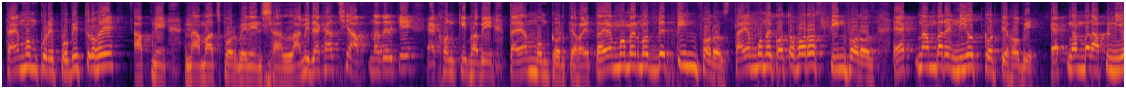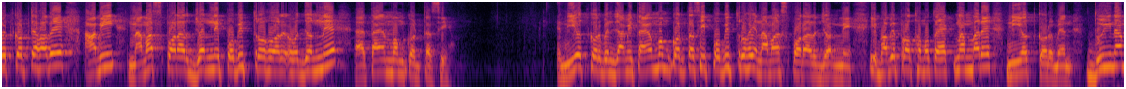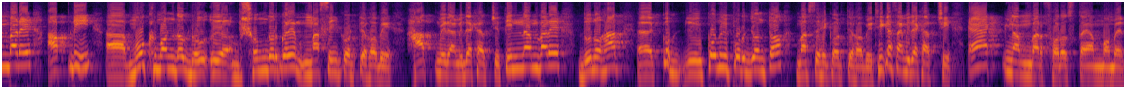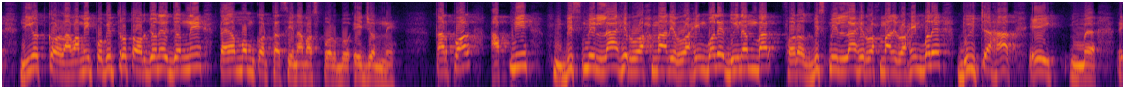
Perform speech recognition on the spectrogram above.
তায়াম্মম করে পবিত্র হয়ে আপনি নামাজ পড়বেন ইনশাআল্লাহ। আমি দেখাচ্ছি আপনাদেরকে এখন কীভাবে তায়াম্মম করতে হয়। তায়াম্মমের মধ্যে তিন ফরজ। তায়াম্মমে কত ফরজ? তিন ফরজ। এক নম্বরে নিয়ত করতে হবে। এক নম্বর আপনি নিয়ত করতে হবে, আমি নামাজ পড়ার জন্য, পবিত্র হওয়ার জন্য তায়াম্মম করতেছি। নিয়ত করবেন যে আমি তায়াম্মম করতেছি, পবিত্র হয়ে নামাজ পড়ার জন্য। এভাবে প্রথমত এক নম্বরে নিয়ত করবেন। দুই নম্বরে আপনি মুখমণ্ডল সুন্দর করে মাসিহ করতে হবে। হাত মেরে আমি দেখাচ্ছি। তিন নম্বরে দুনো হাত কনুই পর্যন্ত মাসিহ করতে হবে। ঠিক আছে, আমি দেখাচ্ছি। এক নাম্বার ফরজ তায়াম্মমের। নিয়ত করলাম, আমি পবিত্রতা অর্জনের জন্য তায়াম্মম করতেছি, নামাজ পড়ব এই জন্যে। তারপর আপনি বিসমিল্লাহির রহমানির রহিম বলে দুই নাম্বার ফরজ। বিসমিল্লাহির রহমানির রহিম বলে দুইটা হাত এই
